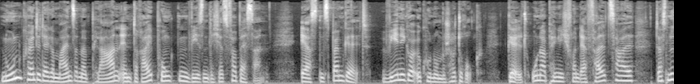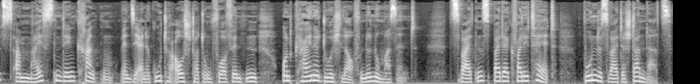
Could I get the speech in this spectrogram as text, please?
Nun könnte der gemeinsame Plan in drei Punkten Wesentliches verbessern. Erstens beim Geld. Weniger ökonomischer Druck. Geld unabhängig von der Fallzahl, das nützt am meisten den Kranken, wenn sie eine gute Ausstattung vorfinden und keine durchlaufende Nummer sind. Zweitens bei der Qualität bundesweite Standards.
